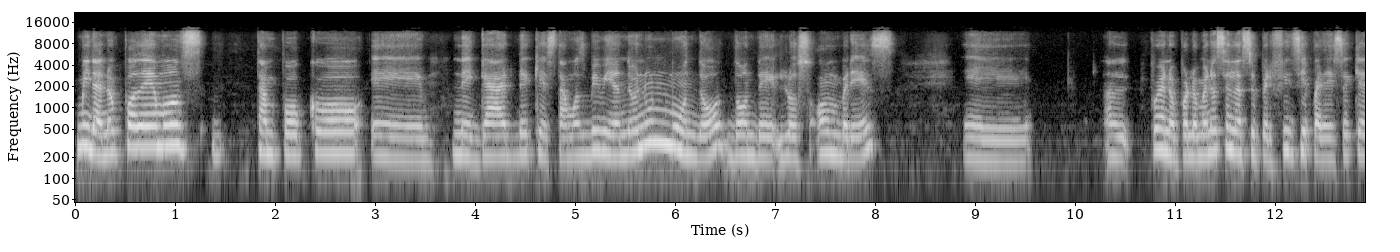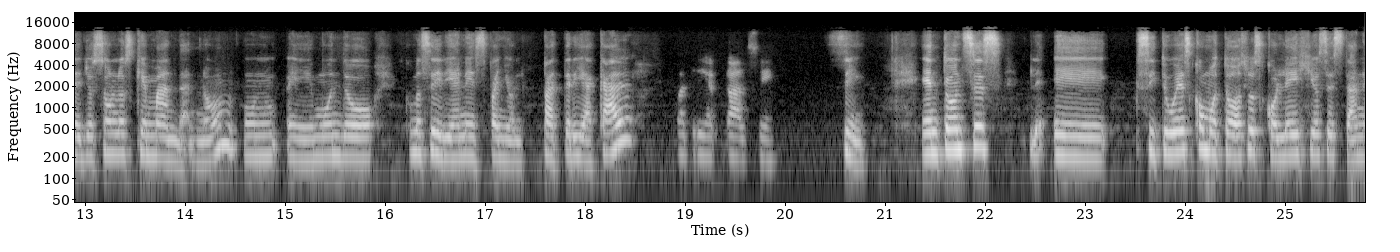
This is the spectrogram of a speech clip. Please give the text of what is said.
mira, no podemos tampoco eh, negar de que estamos viviendo en un mundo donde los hombres eh, bueno, por lo menos en la superficie parece que ellos son los que mandan, ¿no? Un eh, mundo, ¿cómo se diría en español? Patriarcal. Patriarcal, sí. Sí. Entonces, si tú ves como todos los colegios están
